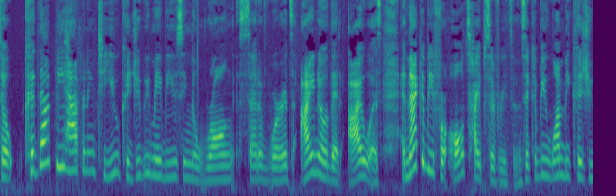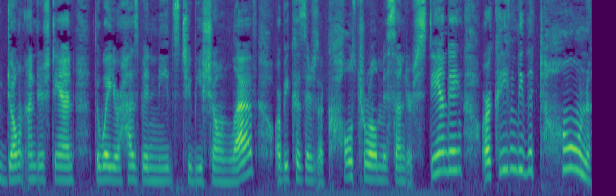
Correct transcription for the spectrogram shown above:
So, could that be happening to you? Could you be maybe using the wrong set of words? I know that I was. And that could be for all types of reasons. It could be one because you don't understand the way your husband needs to be shown love, or because there's a cultural misunderstanding, or it could even be the tone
